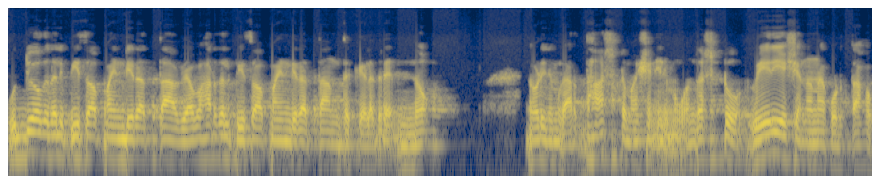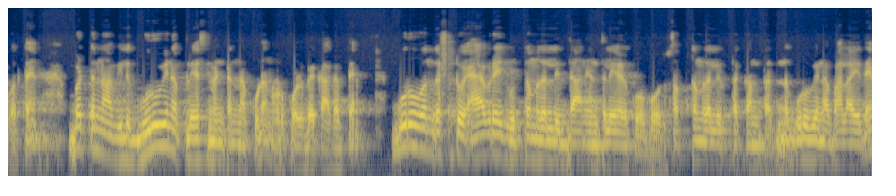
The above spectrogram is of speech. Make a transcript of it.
ಉದ್ಯೋಗದಲ್ಲಿ ಪೀಸ್ ಆಫ್ ಮೈಂಡ್ ಇರತ್ತಾ, ವ್ಯವಹಾರದಲ್ಲಿ ಪೀಸ್ ಆಫ್ ಮೈಂಡ್ ಇರತ್ತಾ ಅಂತ ಕೇಳಿದ್ರೆ ನೋ ನೋಡಿ, ನಿಮ್ಗೆ ಅರ್ಧಾಷ್ಟಮ ಶನಿ ನಿಮಗೆ ಒಂದಷ್ಟು ವೇರಿಯೇಷನ್ ಅನ್ನ ಕೊಡ್ತಾ ಹೋಗುತ್ತೆ. ಬಟ್ ನಾವಿಲ್ಲಿ ಗುರುವಿನ ಪ್ಲೇಸ್ಮೆಂಟ್ ಅನ್ನ ಕೂಡ ನೋಡ್ಕೊಳ್ಬೇಕಾಗತ್ತೆ. ಗುರು ಒಂದಷ್ಟು ಆವರೇಜ್ ಉತ್ತಮದಲ್ಲಿದ್ದಾನೆ ಅಂತಲೇ ಹೇಳ್ಕೋಬಹುದು ಸಪ್ತಮದಲ್ಲಿರ್ತಕ್ಕಂಥದ್ರಿಂದ ಗುರುವಿನ ಬಲ ಇದೆ.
